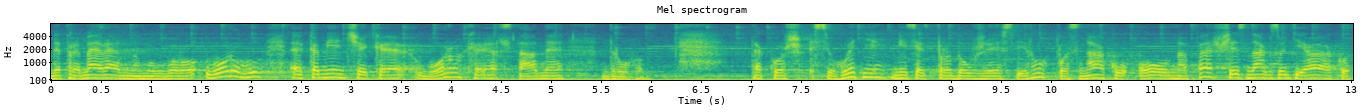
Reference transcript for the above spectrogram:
непримиренному воро- ворогу е, камінчик, е, ворог стане другом. Також сьогодні місяць продовжує свій рух по знаку Овна, перший знак зодіаку.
